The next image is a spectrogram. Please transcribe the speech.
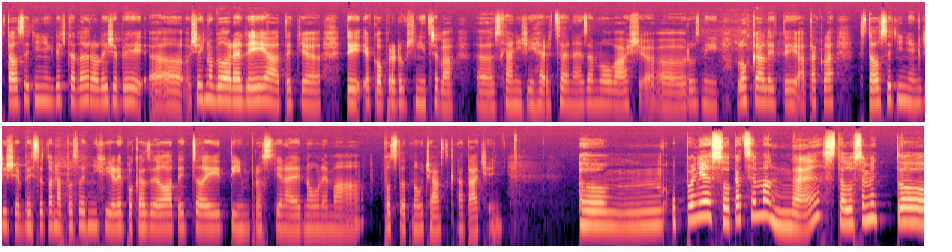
stalo se ti někdy v této roli, že by uh, všechno bylo ready a teď uh, ty jako produkční třeba uh, scháníš i herce, ne, zamlouváš uh, různé lokality a takhle. Stalo se ti někdy, že by se to na poslední chvíli pokazilo a teď celý tým prostě najednou nemá podstatnou část k natáčení? Úplně s lokacema ne, stalo se mi to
